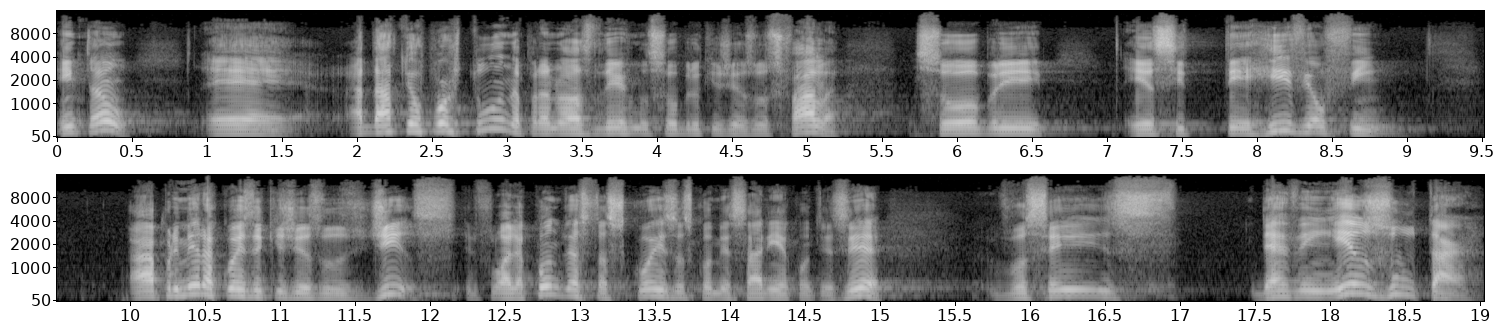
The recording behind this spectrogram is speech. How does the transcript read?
Então, é, a data é oportuna para nós lermos sobre o que Jesus fala, sobre esse terrível fim. A primeira coisa que Jesus diz, ele falou: olha, quando estas coisas começarem a acontecer, vocês devem exultar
